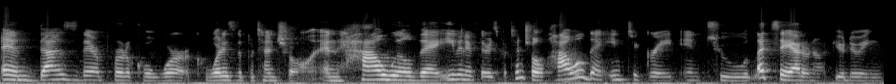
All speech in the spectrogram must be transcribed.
And does their protocol work? What is the potential? And how will they even if there's potential how will they integrate into let's say i don't know if you're doing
